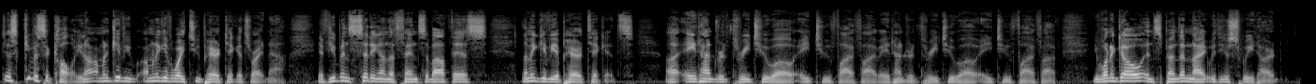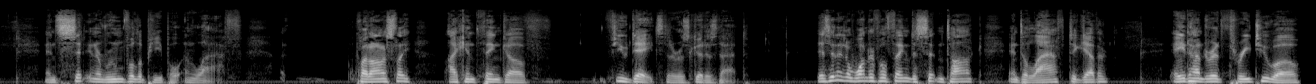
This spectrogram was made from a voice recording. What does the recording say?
just give us a call. You know, I'm going to give you, I'm going to give away two pair of tickets right now. If you've been sitting on the fence about this, let me give you a pair of tickets. Uh, 800 320 8255. 800 320 8255. You want to go and spend the night with your sweetheart and sit in a room full of people and laugh. Quite honestly, I can think of few dates that are as good as that. Isn't it a wonderful thing to sit and talk and to laugh together? 800 320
